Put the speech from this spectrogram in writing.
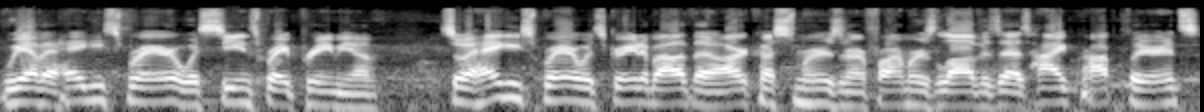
we have a Hagie sprayer with See and Spray Premium. So a Hagie sprayer, what's great about that our customers and our farmers love is it has high crop clearance,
